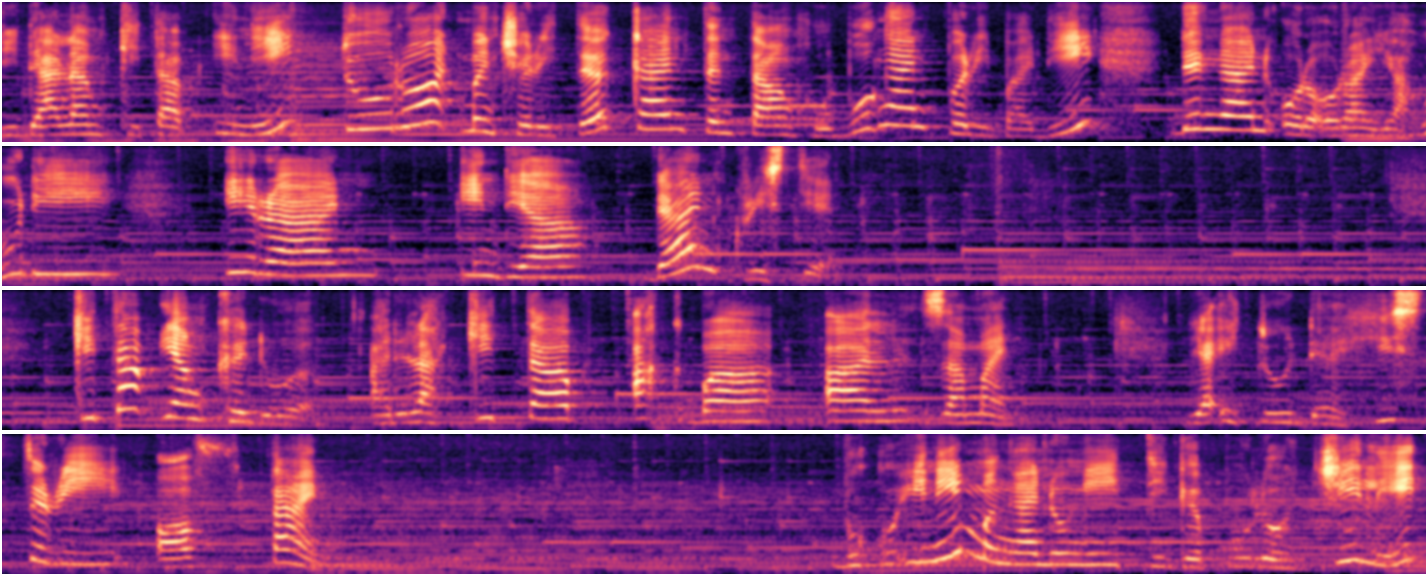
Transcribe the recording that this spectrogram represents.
Di dalam kitab ini turut menceritakan tentang hubungan peribadi dengan orang-orang Yahudi, Iran, India dan Kristian. Kitab yang kedua adalah kitab Akbar Al-Zaman iaitu The History of Time. Buku ini mengandungi 30 jilid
